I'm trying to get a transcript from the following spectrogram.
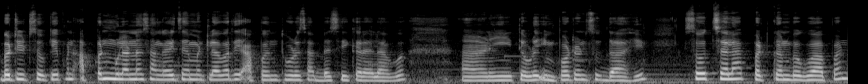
बट इट्स ओके पण आपण मुलांना सांगायचं आहे म्हटल्यावर ते आपण थोडंसं अभ्यासही करायला हवं. आणि तेवढं इम्पॉर्टंटसुद्धा आहे. सो चला पटकन बघू आपण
